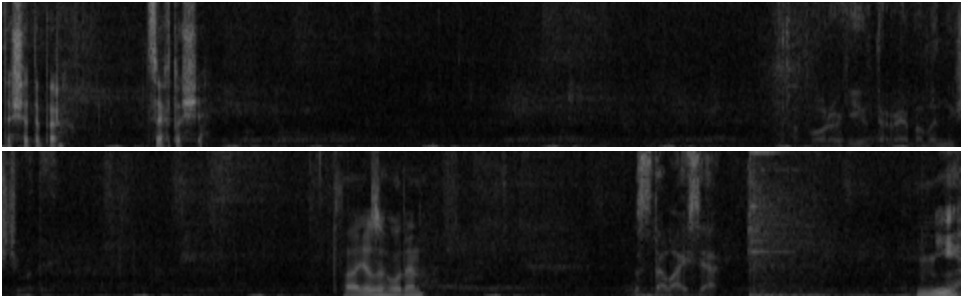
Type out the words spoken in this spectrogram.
Та що тепер? Це хто ще? Ворогів треба винищувати. Та я згоден. Здавайся. Ні.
